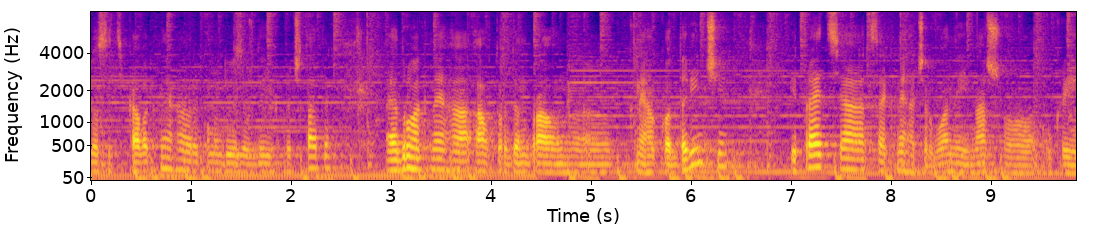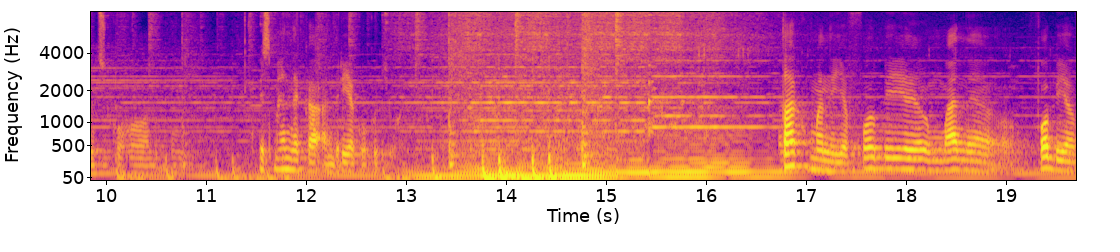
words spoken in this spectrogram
Досить цікава книга, рекомендую завжди їх прочитати. Е, Друга книга автор Ден Браун, е, книга Код да Вінчі. І третя це книга Червоний нашого українського письменника Андрія Кокутюка. Так, в мене є фобії. У мене фобія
